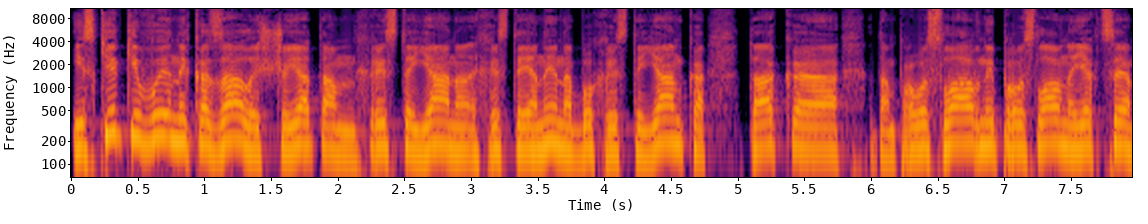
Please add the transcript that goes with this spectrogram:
І скільки ви не казали, що я там християна, християнин або християнка, так е, там православний, православна, як це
